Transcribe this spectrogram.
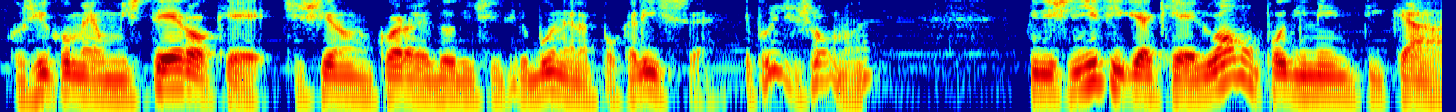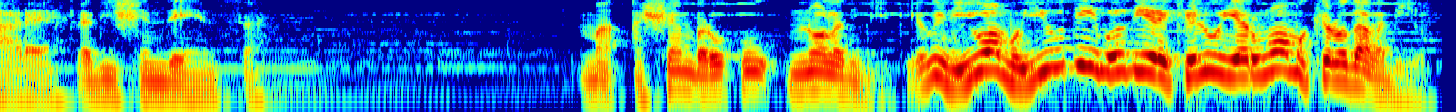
Così come è un mistero che ci siano ancora le dodici tribù nell'Apocalisse, eppure ci sono. Eh? Quindi significa che l'uomo può dimenticare la discendenza, ma Hashem Baruch non la dimentica. Quindi l'uomo Yudi vuol dire che lui era un uomo che lo dava Dio.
